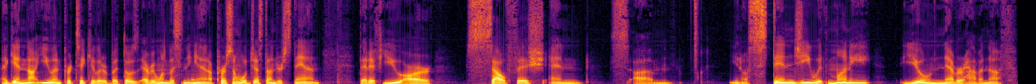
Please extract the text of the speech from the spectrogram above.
Again, not you in particular, but those everyone listening in. A person will just understand that if you are selfish and um, you know stingy with money, you'll never have enough.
